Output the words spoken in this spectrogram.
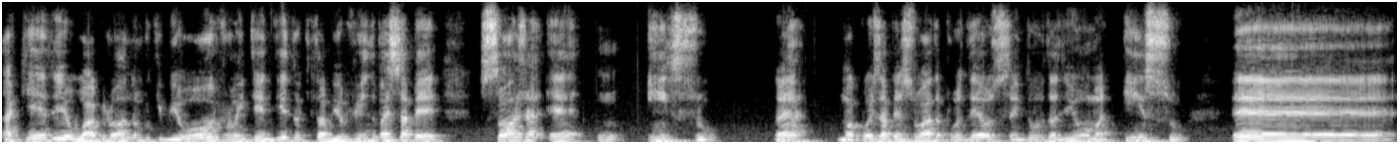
aquele, o agrônomo que me ouve, o entendido que está me ouvindo, vai saber, soja é um inso, né? uma coisa abençoada por Deus, sem dúvida nenhuma, isso, é,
